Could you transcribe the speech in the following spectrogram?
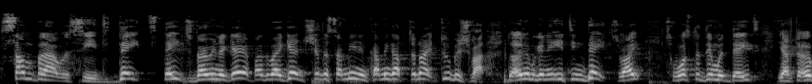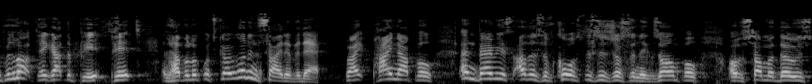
sunflower seeds, dates, dates, very negaya. By the way, again, Shiva Saminim coming up tonight, Tu Bishva. The only we're going to be eating dates, right? So what's the deal with dates? You have to open them up, take out the pit, pit, and have a look what's going on inside over there right? Pineapple and various others. Of course, this is just an example of some of those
